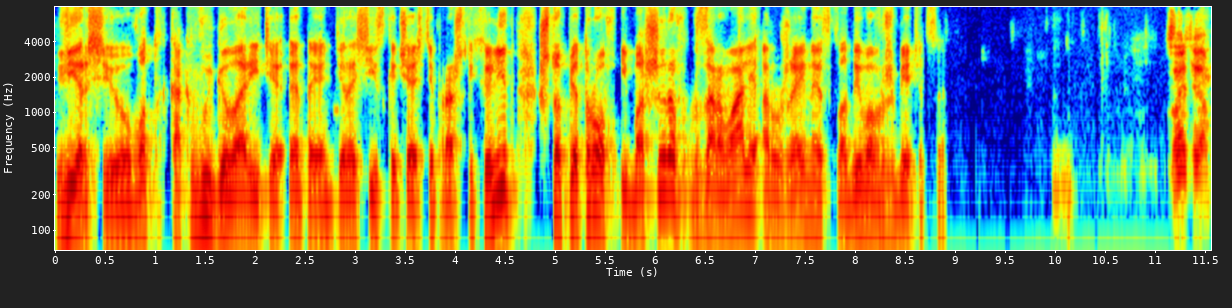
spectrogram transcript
версию, вот как вы говорите, этой антироссийской части пражских элит, что Петров и Баширов взорвали оружейные склады во Вржбетице? Знаете, я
